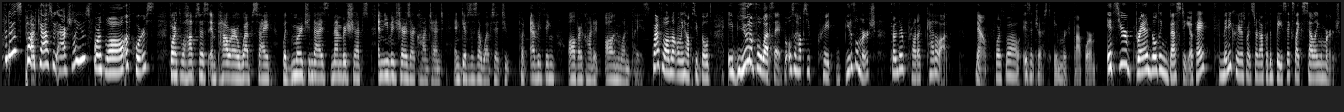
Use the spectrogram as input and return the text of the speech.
Finesse Podcast, we actually use Fourth Wall, of course. Fourth Wall helps us empower our website with merchandise, memberships, and even shares our content and gives us a website to put everything, all of our content, all in one place. Fourth Wall not only helps you build a beautiful website, but also helps you create beautiful merch from their product catalog. Now, Fourthwall isn't just a merch platform. It's your brand building bestie, okay? Many creators might start off with the basics like selling merch,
